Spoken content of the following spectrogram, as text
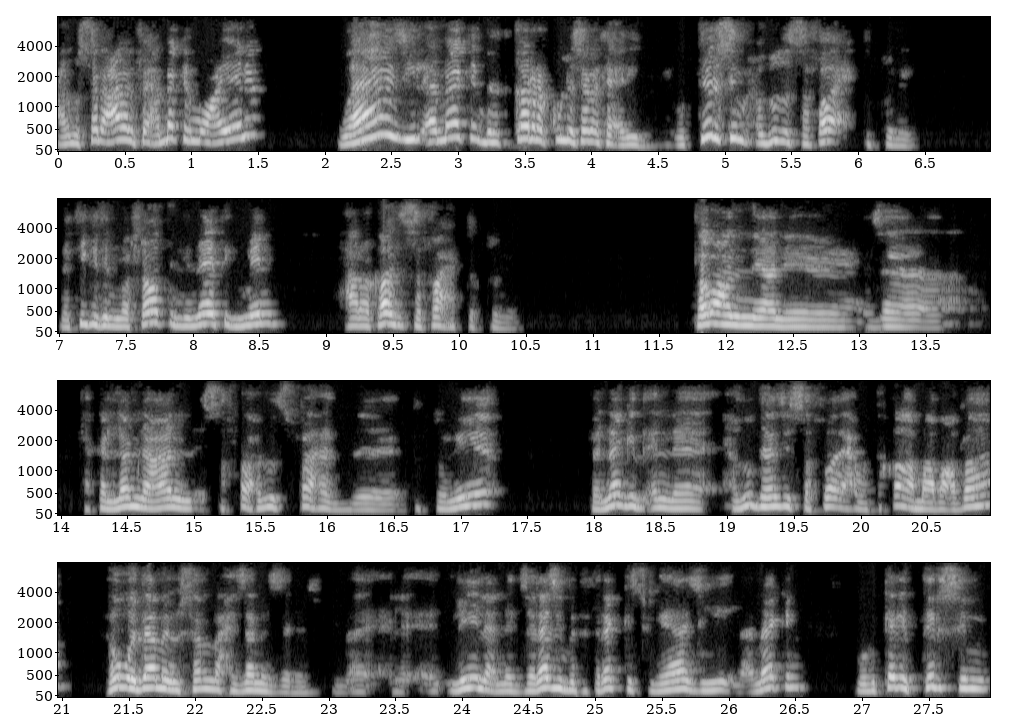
على مستوى العالم في أماكن معينة. وهذه الأماكن بتتكرر كل سنة تقريبا وبترسم حدود الصفائح التكتونية نتيجة النشاط اللي ناتج من حركات الصفائح التكتونية. طبعا يعني إذا تكلمنا عن الصفائح حدود الصفائح التكتونية فنجد إن حدود هذه الصفائح والتقائها مع بعضها هو ده ما يسمى حزام الزلازل. ليه؟ لأن الزلازل بتتركز في هذه الأماكن وبالتالي بترسم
